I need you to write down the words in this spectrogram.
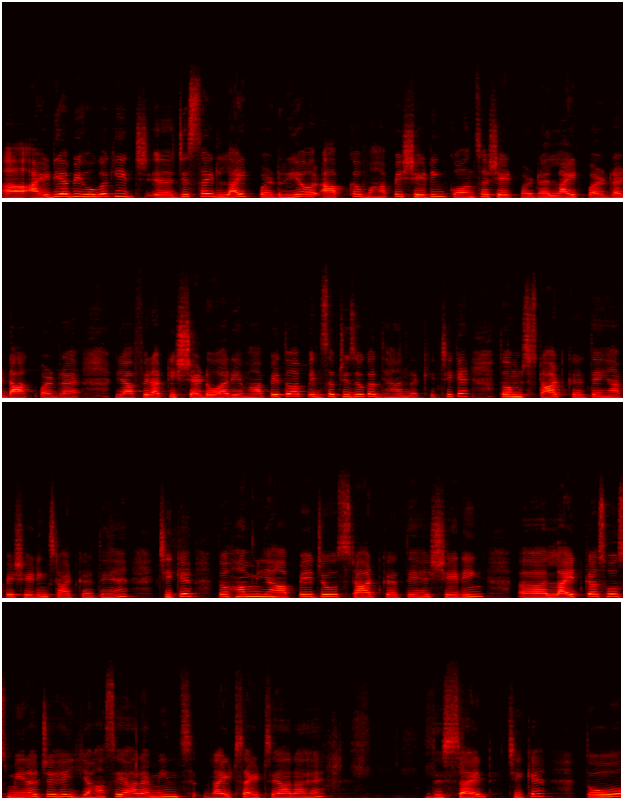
आइडिया भी होगा कि जिस साइड लाइट पड़ रही है और आपका वहाँ पे शेडिंग कौन सा शेड पड़ रहा है? लाइट पड़ रहा है डार्क पड़ रहा है, या फिर आपकी शेडो आ रही है वहाँ पे तो आप इन सब चीज़ों का ध्यान रखें ठीक है? तो हम स्टार्ट करते हैं, यहाँ पर शेडिंग स्टार्ट करते हैं, ठीक है? तो हम यहाँ पर जो स्टार्ट करते हैं शेडिंग लाइट का सोर्स मेरा जो है यहाँ से आ रहा है मीन्स राइट साइड से आ रहा है। दिस साइड ठीक है? तो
